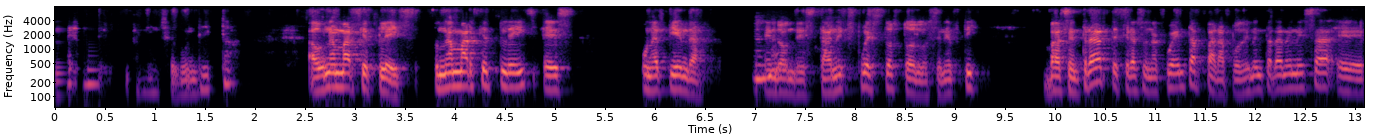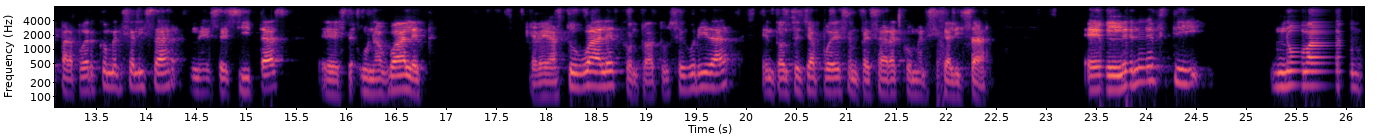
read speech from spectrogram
un segundito, a una marketplace. Una marketplace es una tienda uh -huh. en donde están expuestos todos los NFT Vas a entrar, te creas una cuenta para poder entrar en esa, eh, para poder comercializar, necesitas este, una wallet. Creas tu wallet con toda tu seguridad, entonces ya puedes empezar a comercializar. El NFT no va a un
